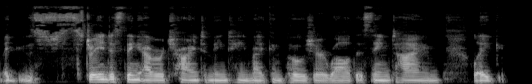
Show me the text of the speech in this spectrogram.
Like the strangest thing ever trying to maintain my composure while at the same time, like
